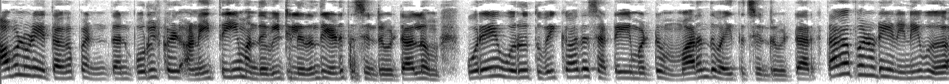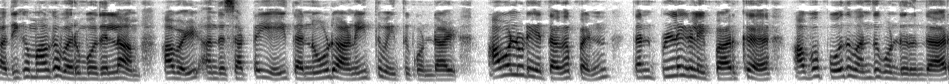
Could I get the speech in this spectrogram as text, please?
அவளுடைய தகப்பன் தன் பொருட்கள் அனைத்தையும் அந்த வீட்டிலிருந்து எடுத்து சென்று விட்டாலும் ஒரே ஒரு துவைக்காத சட்டையை மட்டும் மறந்து வைத்து சென்று விட்டார். தகப்பனுடைய நினைவு அதிகமாக வரும்போதெல்லாம் அவள் அந்த சட்டையை தன்னோடு அணைத்து வைத்துக் கொண்டாள். அவளுடைய தகப்பன் தன் பிள்ளைகளை பார்க்க அவ்வப்போது வந்து கொண்டிருந்தார்.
